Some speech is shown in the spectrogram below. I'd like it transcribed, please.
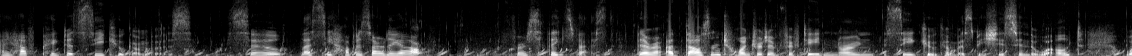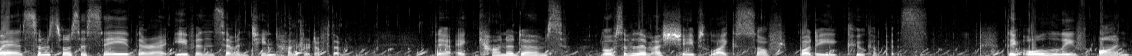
I have picked sea cucumbers. So, let's see how bizarre they are. First things first, there are 1,250 known sea cucumber species in the world, where some sources say there are even 1,700 of them. They are echinoderms, most of them are shaped like soft body cucumbers. They all live on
